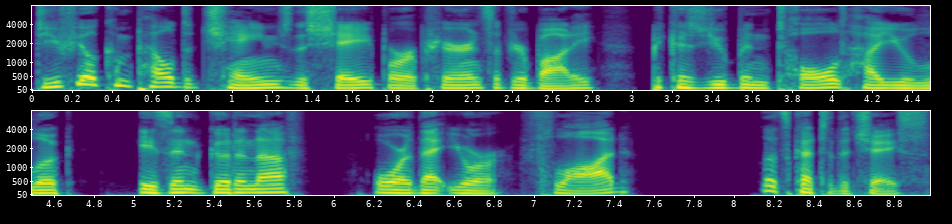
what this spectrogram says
Do you feel compelled to change the shape or appearance of your body because you've been told how you look isn't good enough or that you're flawed? Let's cut to the chase.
